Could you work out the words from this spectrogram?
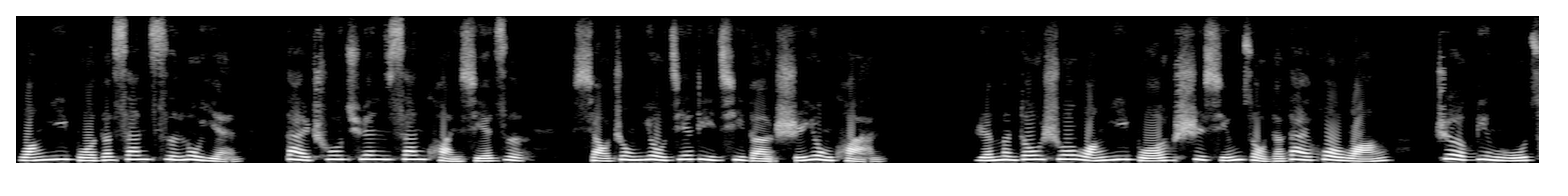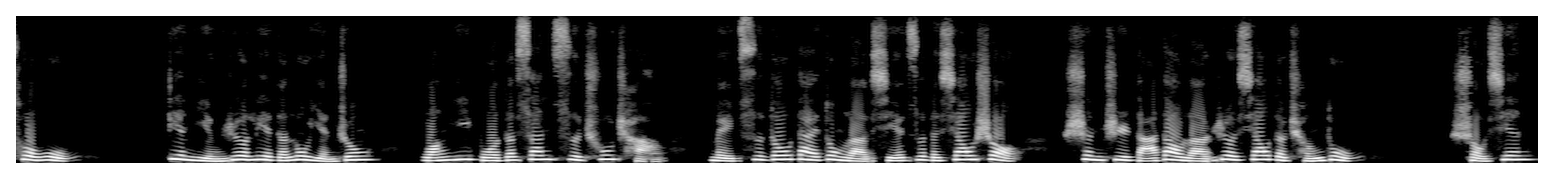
王一博的三次路演带出圈三款鞋子，小众又接地气的实用款。人们都说王一博是行走的带货王，这并无错误。电影热烈的路演中，王一博的三次出场，每次都带动了鞋子的销售，甚至达到了热销的程度。首先，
